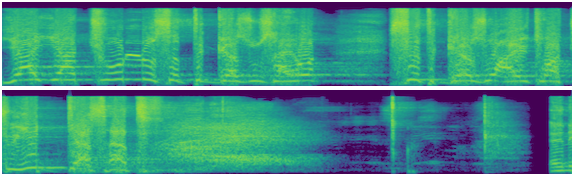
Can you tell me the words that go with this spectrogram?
ያያችሁ ሁሉ ስትገዙ ሳይሆን ስትገዙ አይቷችሁ ይደሰት። እኔ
